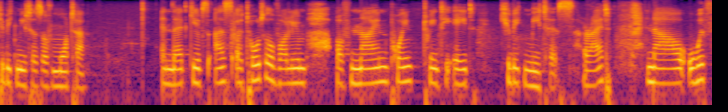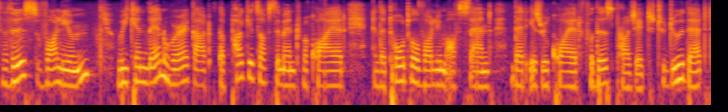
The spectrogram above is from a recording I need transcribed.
cubic meters of mortar and that gives us a total volume of 9.28 cubic meters right? Now with this volume we can then work out the pockets of cement required and the total volume of sand that is required for this project. To do that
